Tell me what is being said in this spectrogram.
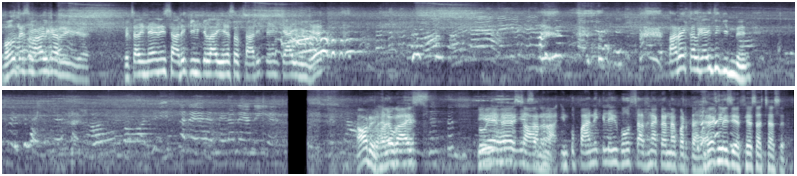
बहुत स्माइल कर रही है। बेचारी नई नई साड़ी किन के लाई है सब साड़ी पहन के आई हुई है। अरे कल गई थी किन्ने? और हेलो गाइस तो ये है साधना। इनको पाने के लिए भी बहुत साधना करना पड़ता है। देख लीजिए फेस अच्छा से।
